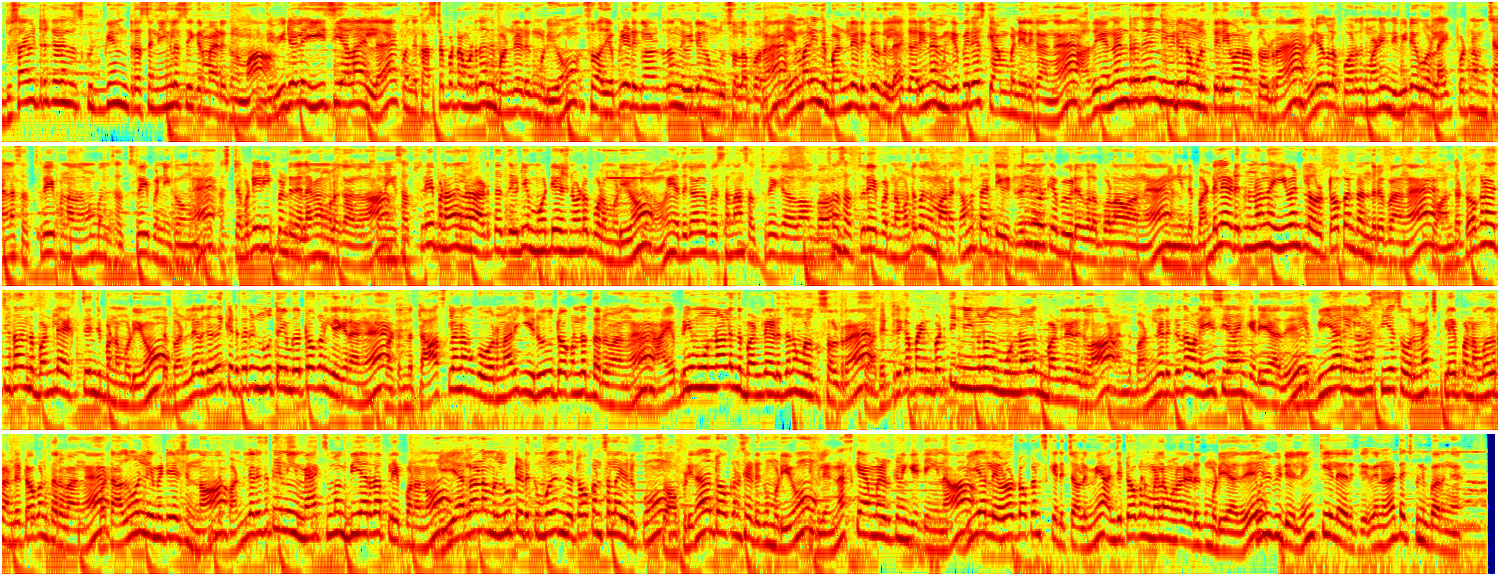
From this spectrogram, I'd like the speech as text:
புதுசாக விட்டுருக்கிற இந்த ஸ்குட் கேம் ட்ரெஸ்ஸை நீங்களும் சீக்கிரமாக எடுக்கணுமா? இந்த வீடியோவில் ஈஸியாலாம் இல்லை. கொஞ்சம் கஷ்டப்பட்ட மட்டும் தான் இந்த பண்டில் எடுக்க முடியும். ஸோ அது எப்படி எடுக்கலான்றது இந்த வீடியோவில் உங்களுக்கு சொல்ல போகிறேன் அதே மாதிரி இந்த பண்டில் எடுக்கிறதுல கரீனா மிகப்பெரிய ஸ்கேம் பண்ணியிருக்காங்க. அது என்னன்றது இந்த வீடியோவில் உங்களுக்கு தெளிவாக நான் சொல்கிறேன் வீடியோக்குள்ள போகிறதுக்கு முன்னாடி இந்த வீடியோக்கு ஒரு லைக் போட்டு நம்ம சேனலை சப்ஸ்கிரைப் பண்ணாதவங்க கொஞ்சம் சப்ஸ்கிரைப் பண்ணிக்கோங்க. கஷ்டப்பட்டு எடிட் பண்ணுறது எல்லாமே உங்களுக்காக தான். நீங்கள் சப்ஸ்கிரைப் பண்ணாதான் இல்லை அடுத்தடுத்த வீடியோ மோட்டிவேஷனோட போட முடியும். எதுக்காக பேசினா சப்ஸ்கிரைப் தான் சப்ஸ்கிரைப் பண்ண மட்டும் கொஞ்சம் மறக்காம தட்டி விட்டுருங்க. ஓகே இப்போ வீடியோக்குள்ள போலாம் வாங்க. நீங்க இந்த பண்டில் எடுக்கணும்னா அந்த ஈவெண்ட்ல ஒரு டோக்கன் தந்திருப்பாங்க. அந்த டோக்கனை வச்சு தான் இந்த பண்டில் எக்ஸ்சேஞ்ச் பண்ண முடியும். இந்த பண்டில் எடுக்கிறது கிட்டத்தட்ட நூத்தி ஐம்பது டோக்கன் கேட்கறாங்க பட் இந்த டாஸ்க்ல நமக்கு ஒரு நாளைக்கு இருபது டோக்கன் தான் தருவாங்க. நான் எப்படியும் மூணு நாள் இந்த பண்டில் எடுத்துன்னு உங்களுக்கு சொல்றேன். So, அதை ட்ரிக்கை பயன்படுத்தி நீங்களும் இந்த மூணு நாள் இந்த பண்டில் எடுக்கலாம். இந்த பண்டில் எடுக்கிறது அவ்வளவு ஈஸியெல்லாம் கிடையாது. பிஆர் இல்லைன்னா சிஎஸ் ஒரு மேட்ச் ப்ளே பண்ணும்போது ரெண்டு டோக்கன் தருவாங்க. பட் அதுவும் லிமிடேஷன் தான். பண்டில் எடுக்கிறதுக்கு நீங்க மேக்ஸிமம் பிஆர் தான் ப்ளே பண்ணணும். பிஆர்லாம் நம்ம லூட் எடுக்கும்போது இந்த டோக்கன்ஸ் எல்லாம் இருக்கும். அப்படிதான் டோக்கன்ஸ் எடுக்க முடியும். இதுல என்ன ஸ்கேம் இருக்குன்னு கேட்டீங்கன்னா பிஆர்ல எவ்வளவு டோக்கன்ஸ் கிடைச்சாலுமே அஞ்சு டோக்கனுக்கு மேல உங்களால எடுக்க முடியாது. ஃபுல் வீடியோ லிங்க் கீழே இருக்கு. வேணும்னா டச் பண்ணி பாருங்க.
